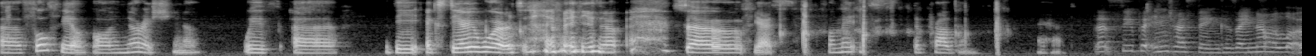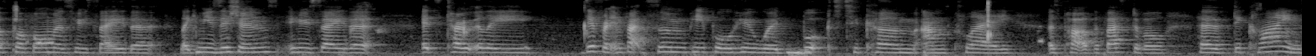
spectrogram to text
uh, fulfilled or nourished, you know, with uh, the exterior world. You know, so yes, for me, it's the problem I had. That's super interesting because I know a lot of performers who say that, like musicians who say that it's totally different. In fact, some people who were booked to come and play as part of the festival have declined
